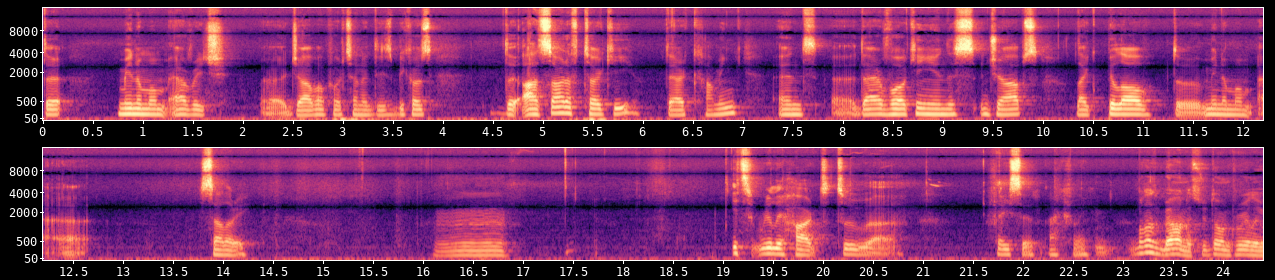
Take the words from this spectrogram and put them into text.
the minimum average uh, job opportunities because the outside of turkey they are coming and uh, they are working in these jobs like below the minimum uh, salary. Mm, it's really hard to uh, face it actually but let's be honest, you don't really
